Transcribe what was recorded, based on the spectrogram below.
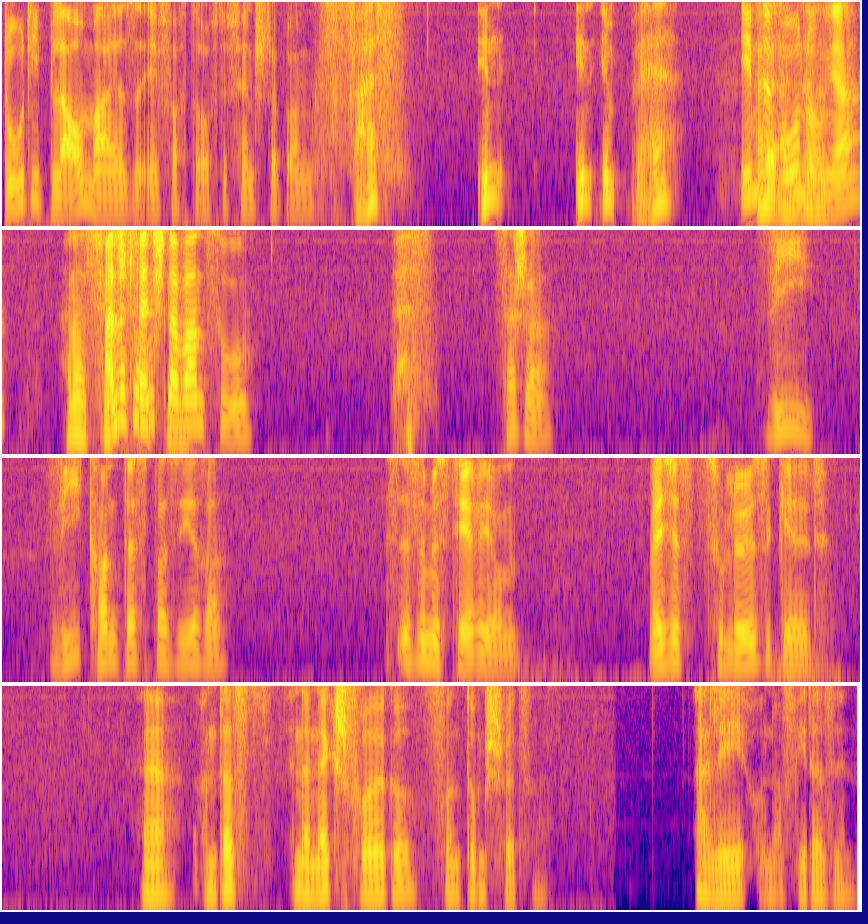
do die Blaumeise einfach da auf der Fensterbank. Was? In, in, in, hä? In der Wohnung, ja? Fenster Alle Fenster waren zu. Was? Sascha. Wie? Wie konnte das passieren? Es ist ein Mysterium, welches zu lösen gilt. Ja, und das in der nächsten Folge von Dummschwätze. Allee und auf Wiedersehen.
